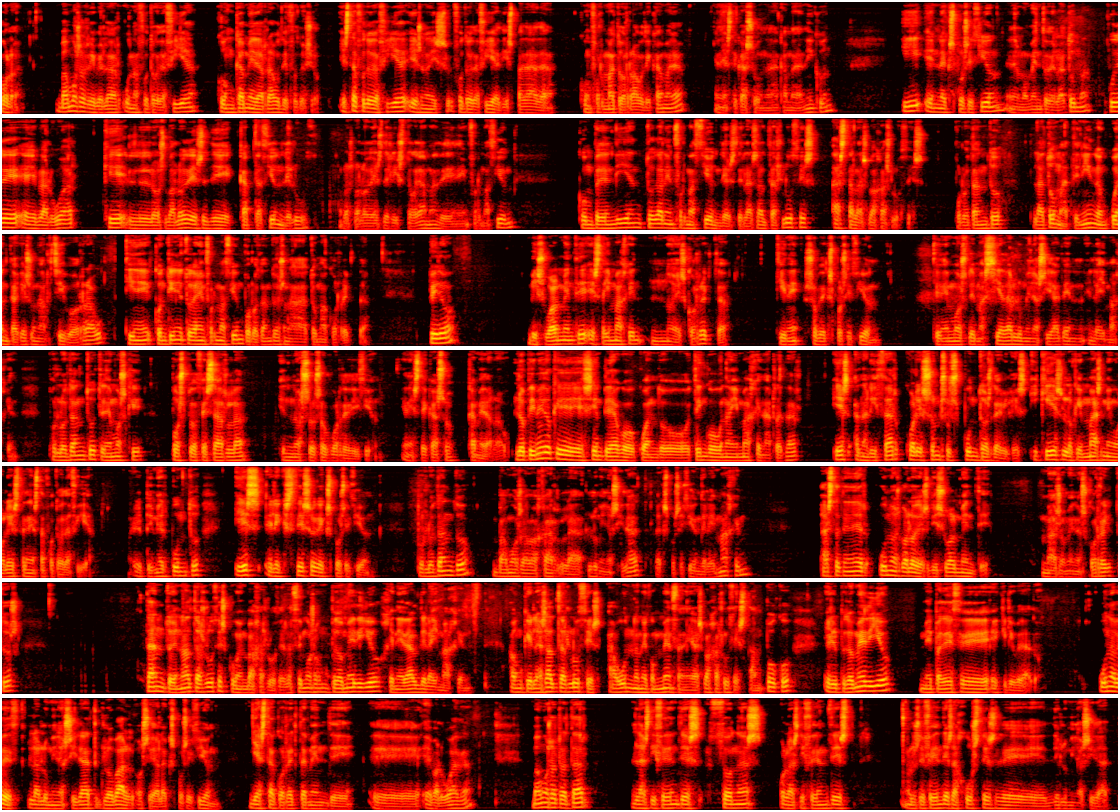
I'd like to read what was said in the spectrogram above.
Hola, vamos a revelar una fotografía con cámara RAW de Photoshop. Esta fotografía es una fotografía disparada con formato RAW de cámara, en este caso una cámara Nikon, y en la exposición, en el momento de la toma, pude evaluar que los valores de captación de luz, los valores del histograma de información, comprendían toda la información desde las altas luces hasta las bajas luces. Por lo tanto, la toma, teniendo en cuenta que es un archivo RAW, tiene, contiene toda la información, por lo tanto es una toma correcta. Pero visualmente esta imagen no es correcta, tiene sobreexposición, tenemos demasiada luminosidad en, en la imagen. Por lo tanto, tenemos que postprocesarla en nuestro software de edición, en este caso Camera Raw. Lo primero que siempre hago cuando tengo una imagen a tratar es analizar cuáles son sus puntos débiles y qué es lo que más me molesta en esta fotografía. El primer punto es el exceso de exposición. Por lo tanto, vamos a bajar la luminosidad, la exposición de la imagen, hasta tener unos valores visualmente más o menos correctos, tanto en altas luces como en bajas luces. Hacemos un promedio general de la imagen. Aunque las altas luces aún no me convenzan y las bajas luces tampoco, el promedio me parece equilibrado. Una vez la luminosidad global, o sea la exposición, ya está correctamente eh, evaluada, vamos a tratar las diferentes zonas o las diferentes, los diferentes ajustes de, luminosidad.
